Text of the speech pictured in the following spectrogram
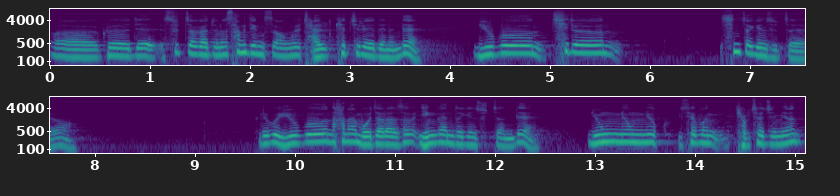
어, 그 이제 숫자가 주는 상징성을 잘 캐치를 해야 되는데 6은 7은 신적인 숫자예요. 그리고 6은 하나 모자라서 인간적인 숫자인데 666 세 번 겹쳐지면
